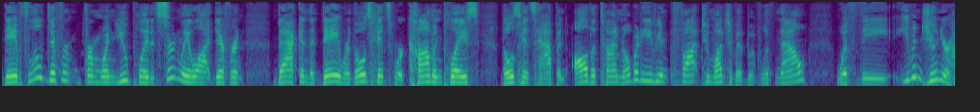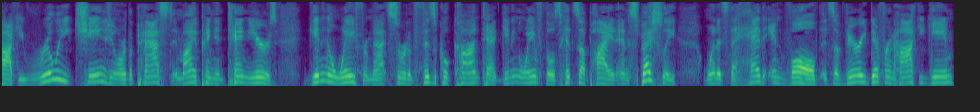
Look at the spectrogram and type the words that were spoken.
Dave, it's a little different from when you played. It's certainly a lot different back in the day where those hits were commonplace. Those hits happened all the time. Nobody even thought too much of it. But with now, with the even junior hockey really changing over the past, in my opinion, 10 years, getting away from that sort of physical contact, getting away from those hits up high, and especially when it's the head involved, it's a very different hockey game.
